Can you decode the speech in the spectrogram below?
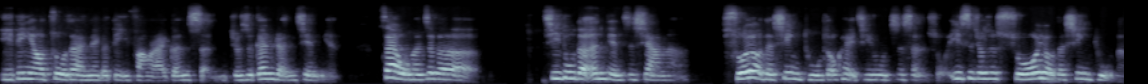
一定要坐在那个地方来跟神，就是跟人见面。在我们这个基督的恩典之下呢，所有的信徒都可以进入至圣所。意思就是，所有的信徒呢，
